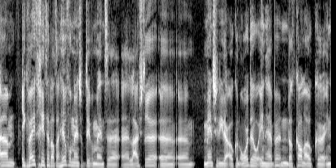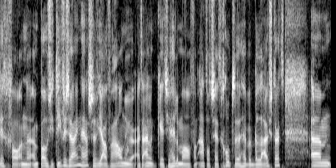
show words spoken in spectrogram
Um, ik weet, Gitter, dat er heel veel mensen op dit moment uh, luisteren. Uh, mensen die daar ook een oordeel in hebben. Dat kan ook in dit geval een, een positieve zijn. Hè, als ze jouw verhaal nu uiteindelijk een keertje helemaal van A tot Z goed hebben beluisterd. Um,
